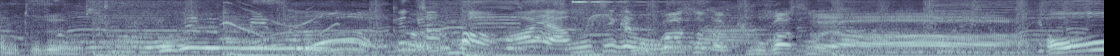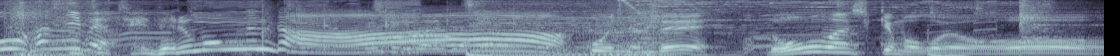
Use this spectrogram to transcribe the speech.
한번 도전해보겠습니다. 괜찮다. 아, 야무지게 먹어. 교과서다 교과서야. 오, 한 입에. 제대로 먹는다. 먹고 있는데 너무 맛있게 먹어요.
